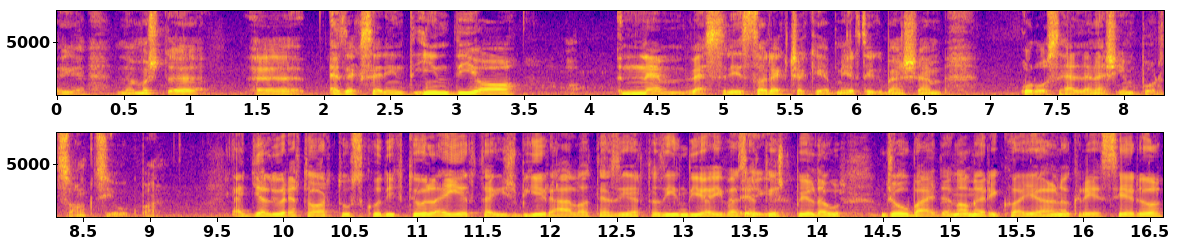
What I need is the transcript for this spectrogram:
Igen. Na most ezek szerint India nem vesz részt a legcsekélyebb mértékben sem orosz ellenes import szankciókban egyelőre tartózkodik tőle, érte is bírálat ezért az indiai vezetést, Igen. például Joe Biden amerikai elnök részéről,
